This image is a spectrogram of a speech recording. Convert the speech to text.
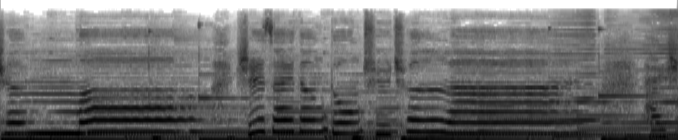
什么？是在等冬去春来，还是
